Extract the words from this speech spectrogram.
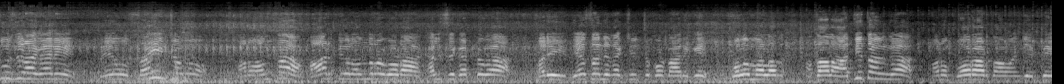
చూసినా కానీ మేము సహించము. మనం అంతా భారతీయులందరూ కూడా కలిసికట్టుగా మరి దేశాన్ని రక్షించుకోవడానికి కులమల మతాల అతీతంగా మనం పోరాడతామని చెప్పి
